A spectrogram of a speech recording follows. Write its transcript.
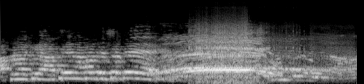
আপনারা কি আছেন আমাদের সাথে? আলহামদুলিল্লাহ।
